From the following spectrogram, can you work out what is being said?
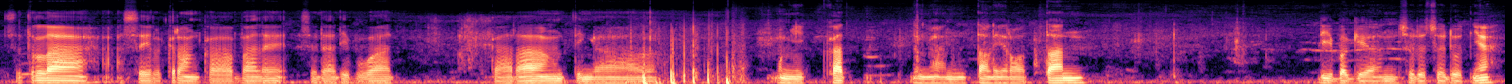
Setelah hasil kerangka balik sudah dibuat sekarang tinggal mengikat dengan tali rotan di bagian sudut-sudutnya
